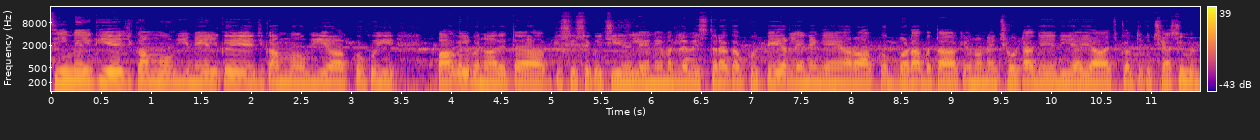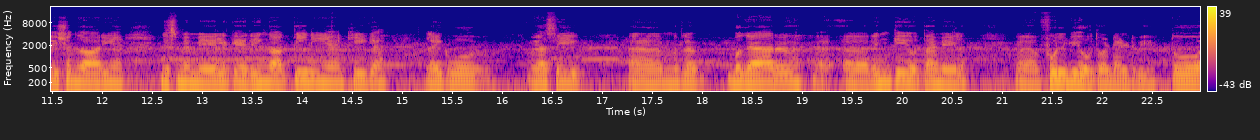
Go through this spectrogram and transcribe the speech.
فیمیل کی ایج کم ہوگی میل کی ایج کم ہوگی، آپ کو کوئی پاگل بنا دیتا ہے، آپ کسی سے کوئی چیز لینے مطلب اس طرح کا کوئی پیر لینے گئے ہیں اور آپ کو بڑا بتا کے انہوں نے چھوٹا دے دیا، یا آج کل تو کچھ ایسی میڈیشنز آ رہی ہیں جس میں میل کے رنگ آتی نہیں ہیں، ٹھیک ہے۔ لائک وہ ویسے ہی مطلب بغیر رنگ کی ہوتا ہے میل فل بھی ہو تو اڈلٹ بھی۔ تو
